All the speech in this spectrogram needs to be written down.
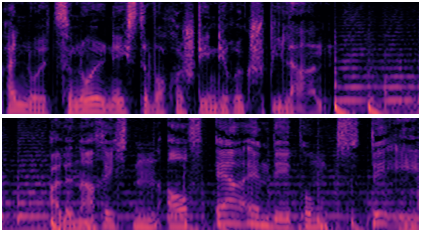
ein 0 zu 0. Nächste Woche stehen die Rückspiele an. Alle Nachrichten auf rnd.de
